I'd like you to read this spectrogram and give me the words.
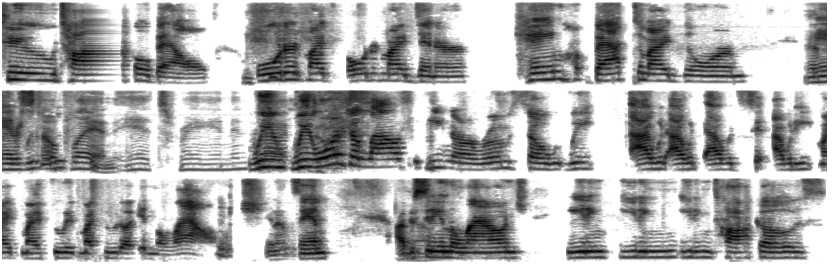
to Taco Bell. Ordered my ordered my dinner. Came back to my dorm. And they're we- still playing. It's raining. We we weren't allowed to eat in our room, so we I would I would I would sit I would eat my my food my food uh, in the lounge. You know what I'm saying? I'd be Yeah. sitting in the lounge eating eating eating tacos.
